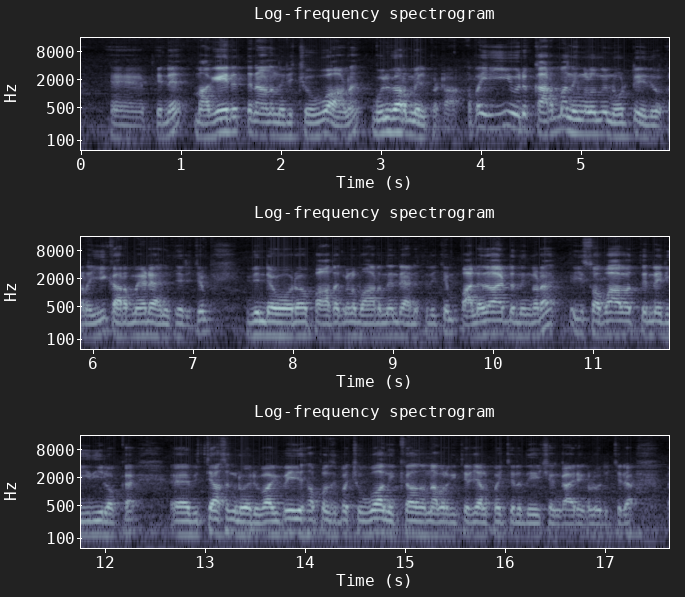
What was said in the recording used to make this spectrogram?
പിന്നെ മകേരത്തിനാണെന്നൊരു ചൊവ്വാണ് ഗുരുകർമ്മയിൽപ്പെട്ടതാണ് അപ്പോൾ ഈ ഒരു കർമ്മ നിങ്ങളൊന്ന് നോട്ട് ചെയ്ത് വെക്കണം. ഈ കർമ്മയുടെ അനുസരിച്ചും ഇതിന്റെ ഓരോ പാദങ്ങൾ മാറുന്നതിന്റെ അനുസരിച്ചും പലതായിട്ട് നിങ്ങളുടെ ഈ സ്വഭാവത്തിന്റെ രീതിയിലൊക്കെ വ്യത്യാസങ്ങൾ വരും ഇപ്പോൾ ഈ സപ്പോസ് ഇപ്പോൾ ചൊവ്വ നിൽക്കുക എന്ന് അവർക്ക് ഇച്ചിരി ചിലപ്പോൾ ഇച്ചിരി ദേഷ്യം കാര്യങ്ങൾ ഒരു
